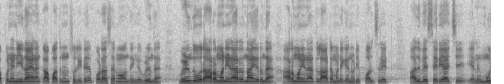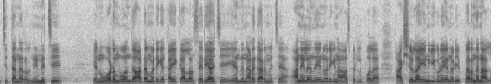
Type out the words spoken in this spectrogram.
அப்படின்னு நீ தான் என்னை காப்பாற்றணும்னு சொல்லிட்டு பொடாசரமாக வந்து இங்கே விழுந்தேன். விழுந்து ஒரு அரை மணி நேரம் தான் இருந்தேன். அரை மணி நேரத்தில் ஆட்டோமேட்டிக்காக என்னுடைய பல்ஸ் ரேட் அதுவே சரியாச்சு. எனக்கு மூச்சு திணறல் நின்றுச்சு என் உடம்பு வந்து ஆட்டோமேட்டிக்காக கை காலெலாம் சரியாச்சு எழுந்து நடக்க ஆரம்பித்தேன் அன்னையிலேருந்து இன்ன வரைக்கும் நான் ஹாஸ்பிட்டலுக்கு போகல ஆக்சுவலாக இன்றைக்கி கூட என்னுடைய பிறந்த நாள்.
